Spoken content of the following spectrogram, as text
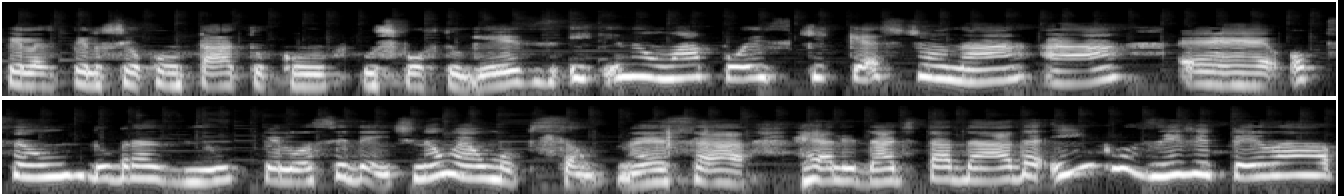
pela, pelo seu contato com os portugueses, e que não há, pois, que questionar a é, opção do Brasil pelo Ocidente. Não é uma opção, né? essa realidade está dada, inclusive pela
